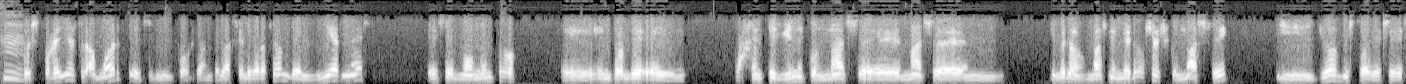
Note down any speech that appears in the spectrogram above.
hmm. pues por ellos la muerte es muy importante. La celebración del viernes es el momento eh, en donde la gente viene con más, eh, más eh, primero, más numerosos, con más fe, y yo he visto a veces,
